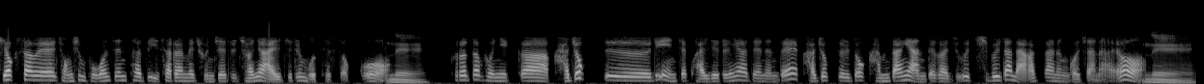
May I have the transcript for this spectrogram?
지역사회 정신보건센터도 이 사람의 존재를 전혀 알지를 못했었고, 네. 그러다 보니까 가족들이 이제 관리를 해야 되는데 가족들도 감당이 안 돼가지고 집을 다 나갔다는 거잖아요. 네.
